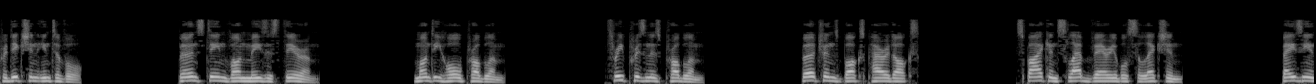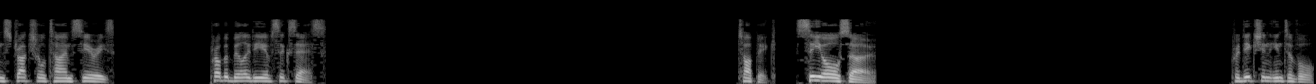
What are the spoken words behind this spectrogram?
Prediction interval. Bernstein von Mises theorem. Monty Hall problem. Three prisoners problem. Bertrand's box paradox. Spike and slab variable selection. Bayesian structural time series. Probability of success Topic. See also. Prediction interval.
